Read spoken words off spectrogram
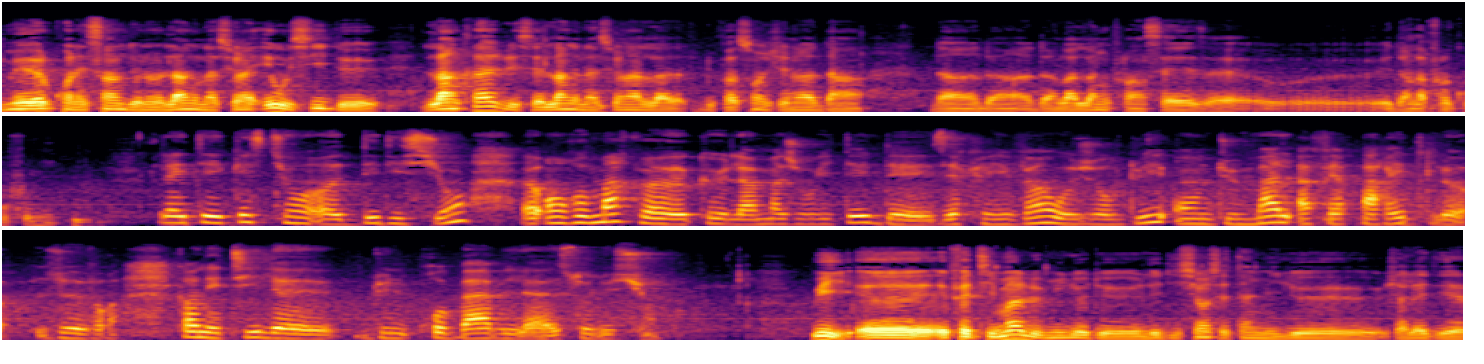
meilleure connaissance de nos langues nationales et aussi de l'ancrage de ces langues nationales de façon générale dans, dans, dans, la langue française et dans la francophonie. Il a été question d'édition. On remarque que la majorité des écrivains aujourd'hui ont du mal à faire paraître leurs œuvres. Qu'en est-il d'une probable solution? Oui, euh, effectivement, le milieu de l'édition, c'est un milieu, j'allais dire,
